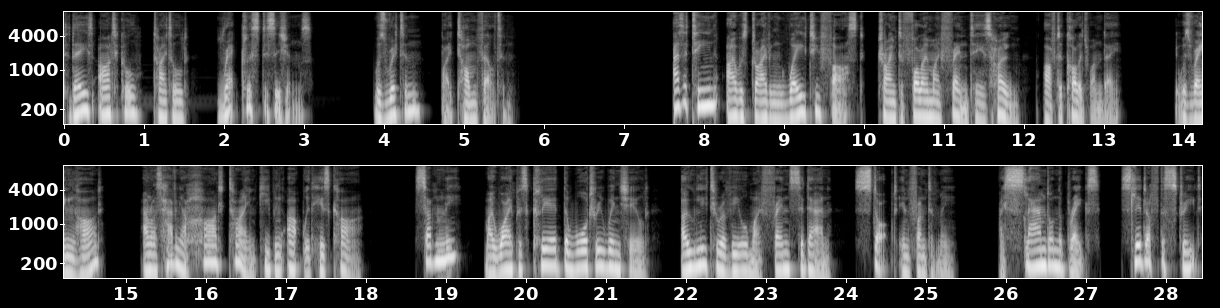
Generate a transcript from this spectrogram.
Today's article, titled Reckless Decisions, was written by Tom Felton. As a teen, I was driving way too fast trying to follow my friend to his home after college one day. It was raining hard, and I was having a hard time keeping up with his car. Suddenly, my wipers cleared the watery windshield, only to reveal my friend's sedan stopped in front of me. I slammed on the brakes, slid off the street,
